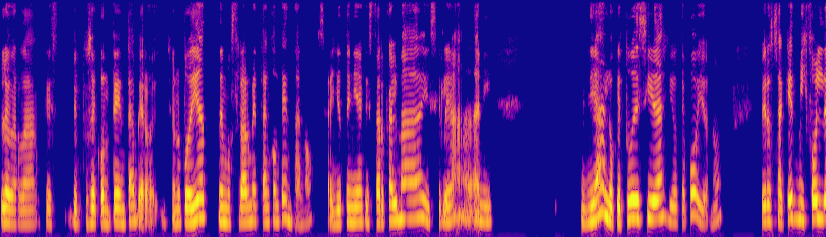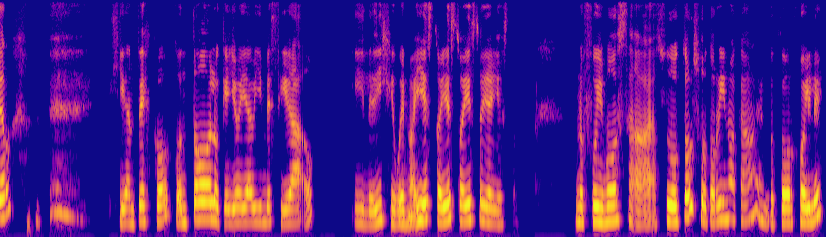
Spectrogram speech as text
la verdad, que me puse contenta, pero yo no podía demostrarme tan contenta, ¿no? O sea, yo tenía que estar calmada y decirle, ah, Dani, ya, lo que tú decidas, yo te apoyo, ¿no? Pero saqué mi folder gigantesco con todo lo que yo ya había investigado y le dije, bueno, ahí esto, ahí esto, ahí esto y ahí esto. Nos fuimos a su doctor, su otorrino acá, el doctor Hoyle.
